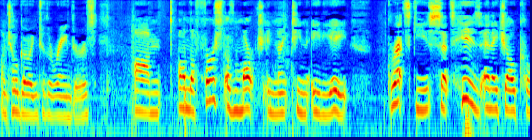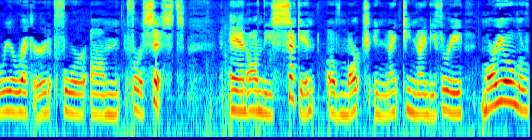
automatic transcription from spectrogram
until going to the Rangers. Um, on the 1st of March in 1988, Gretzky sets his NHL career record for um, for assists. And on the 2nd of March in 1993, Mario Le-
